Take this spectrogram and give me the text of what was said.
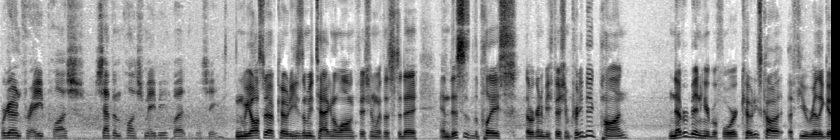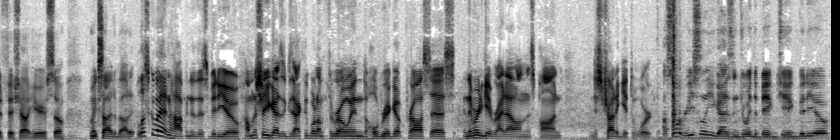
We're going for eight plus, seven plus maybe, but we'll see. And we also have Cody, he's gonna be tagging along fishing with us today. And this is the place that we're gonna be fishing. Pretty big pond, never been here before. Cody's caught a few really good fish out here, so I'm excited about it. Let's go ahead and hop into this video. I'm gonna show you guys exactly what I'm throwing, the whole rig up process, and then we're gonna get right out on this pond and just try to get to work. I saw recently you guys enjoyed the big jig video,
